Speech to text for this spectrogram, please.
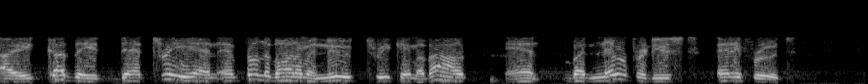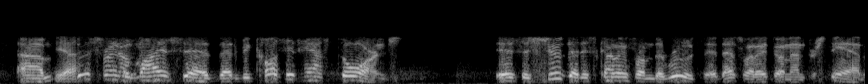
I cut the dead tree, and, and from the bottom a new tree came about, and but never produced any fruit. Um, Yeah. This friend of mine said that because it has thorns, it's a shoot that is coming from the roots. And that's what I don't understand.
